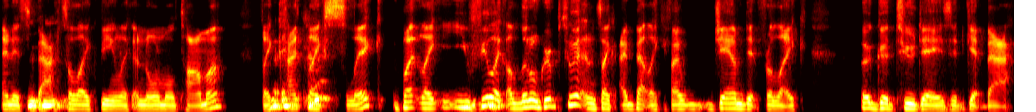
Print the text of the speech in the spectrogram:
and it's back Mhm. to like being like a normal Tama, like kind like slick, but like you feel Mm-hmm. like a little grip to it, and it's like I bet like if I jammed it for like a good two days, it'd get back.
